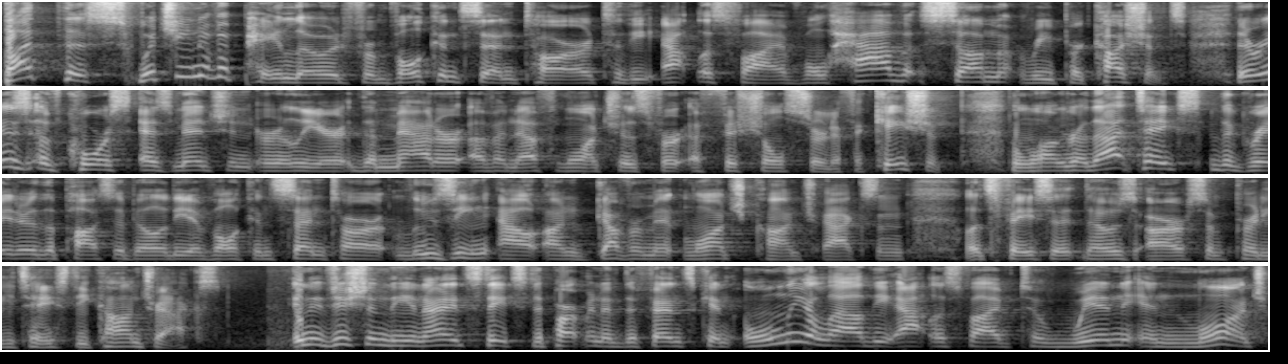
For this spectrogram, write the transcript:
But the switching of a payload from Vulcan Centaur to the Atlas V will have some repercussions. There is, of course, as mentioned earlier, the matter of enough launches for official certification. The longer that takes, the greater the possibility of Vulcan Centaur losing out on government launch contracts, and let's face it, those are some pretty tasty contracts. In addition, the United States Department of Defense can only allow the Atlas V to win and launch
